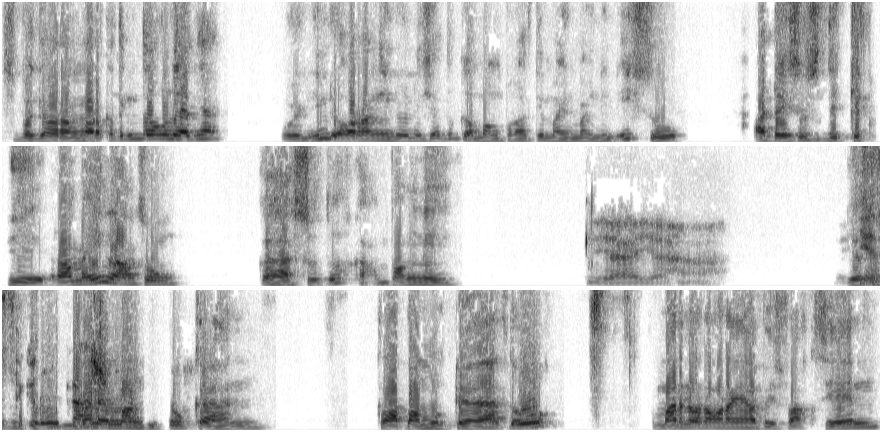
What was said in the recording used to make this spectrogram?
sebagai orang marketing tuh aku lihatnya Wih, ini orang Indonesia tuh gampang banget dimain-mainin isu. Ada isu sedikit diramein langsung ke hasut tuh gampang nih. Iya, iya. Ya, ya susu kan emang gitu kan. Kelapa muda tuh kemarin orang-orang yang habis vaksin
